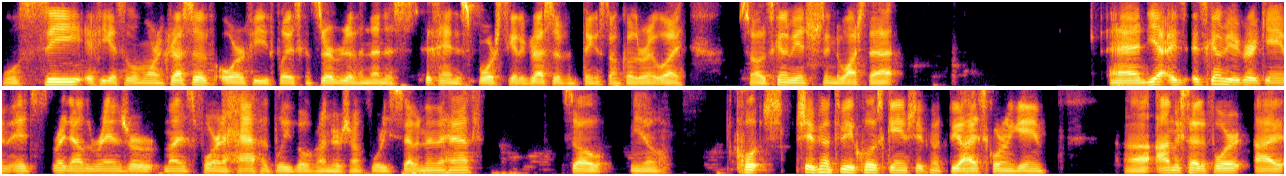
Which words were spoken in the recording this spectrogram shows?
We'll see if he gets a little more aggressive or if he plays conservative and then his, his hand is forced to get aggressive and things don't go the right way. So it's going to be interesting to watch that. And yeah, it's, it's going to be a great game. It's right now the Rams are minus four and a half. I believe over under is around 47 and a half. So, you know, close, shaping up to be a close game, shaping up to be a high scoring game. Uh, I'm excited for it. I,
